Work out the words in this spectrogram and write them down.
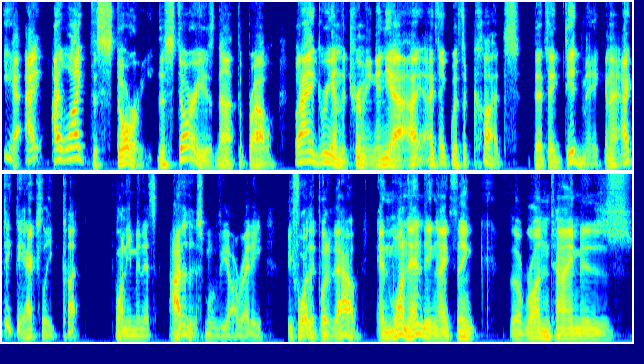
Yeah, I I like the story. The story is not the problem, but I agree on the trimming. And yeah, I I think with the cuts that they did make, and I, I think they actually cut twenty minutes out of this movie already before they put it out. And one ending, I think the runtime is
